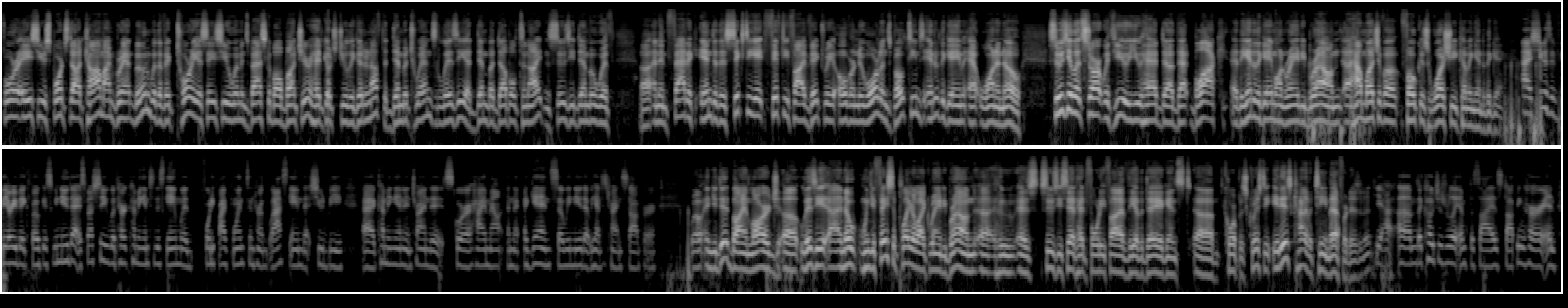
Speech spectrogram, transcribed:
For ACUSports.com, I'm Grant Boone with a victorious ACU women's basketball bunch here. Head coach Julie Goodenough, the Dimba twins, Lizzy, a Dimba double tonight, and Suzzy Dimba with uh, an emphatic end to this 68 55 victory over New Orleans. Both teams entered the game at 1 0. Suzzy, let's start with you. You had uh, that block at the end of the game on Randy Brown. Uh, how much of a focus was she coming into the game? Uh, she was a very big focus. We knew that, especially with her coming into this game with 45 points in her last game, that she would be uh, coming in and trying to score a high amount again. So we knew that we had to try and stop her. Well, and you did by and large, uh, Lizzy. I know when you face a player like Randy Brown, uh, who, as Suzzy said, had 45 the other day against uh, Corpus Christi, it is kind of a team effort, isn't it? Yeah, um, the coaches really emphasize stopping her, and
